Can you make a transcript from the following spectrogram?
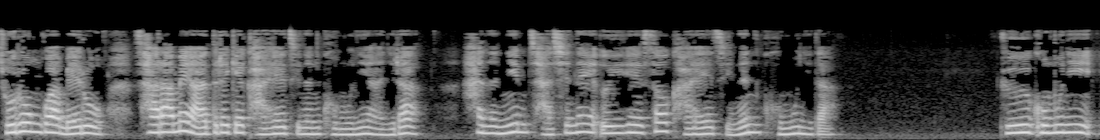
조롱과 매로 사람의 아들에게 가해지는 고문이 아니라 하느님 자신에 의해서 가해지는 고문이다. 그 고문이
